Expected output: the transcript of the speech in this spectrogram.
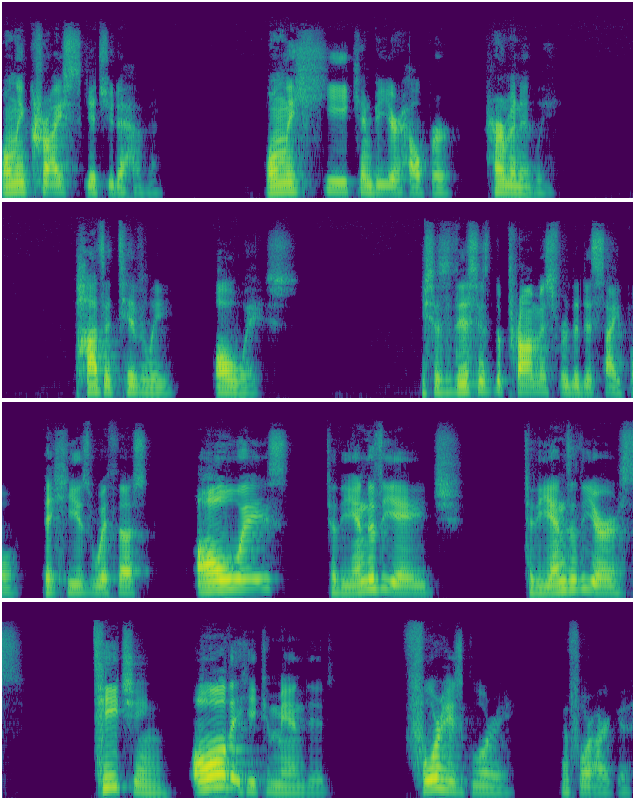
Only Christ gets you to heaven. Only He can be your helper permanently, positively, always. He says, This is the promise for the disciple that He is with us always to the end of the age, to the ends of the earth, teaching all that He commanded for His glory and for our good.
